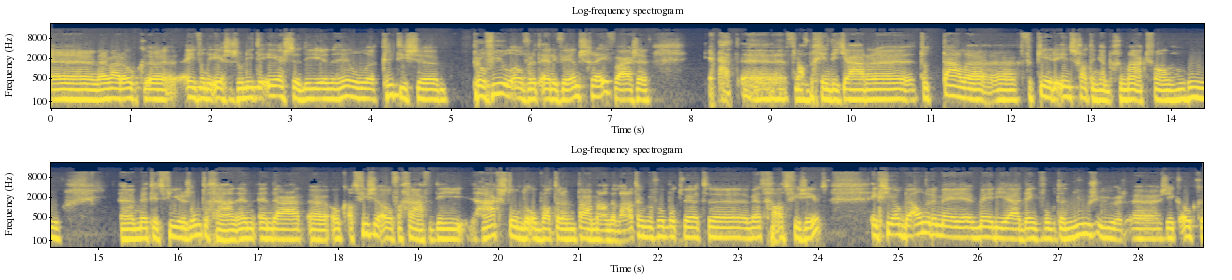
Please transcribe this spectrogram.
Uh, wij waren ook uh, een van de eerste, zo niet de eerste, die een heel uh, kritisch profiel over het RIVM schreef. Waar ze ja, vanaf begin dit jaar totale verkeerde inschatting hebben gemaakt van hoe uh, met dit virus om te gaan. En, en daar uh, ook adviezen over gaven die haak stonden op wat er een paar maanden later bijvoorbeeld werd, uh, werd geadviseerd. Ik zie ook bij andere me media, denk bijvoorbeeld een nieuwsuur, zie ik ook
